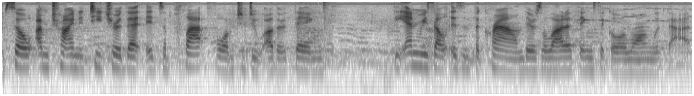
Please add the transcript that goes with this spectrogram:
So I'm trying to teach her that it's a platform to do other things. The end result isn't the crown. There's a lot of things that go along with that.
